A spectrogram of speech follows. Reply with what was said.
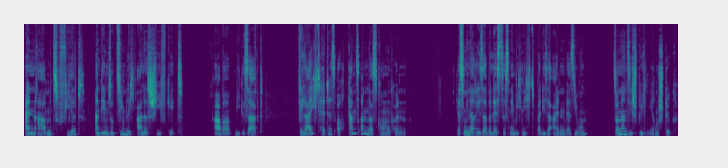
einen Abend zu viert, an dem so ziemlich alles schief geht. Aber wie gesagt, vielleicht hätte es auch ganz anders kommen können. Jasmina Reza belässt es nämlich nicht bei dieser einen Version, sondern sie spielt in ihrem Stück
